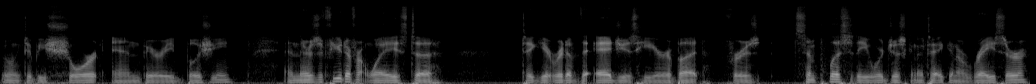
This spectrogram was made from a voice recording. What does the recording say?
going to be short and very bushy. And there's a few different ways to to get rid of the edges here but for simplicity we're just going to take an eraser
